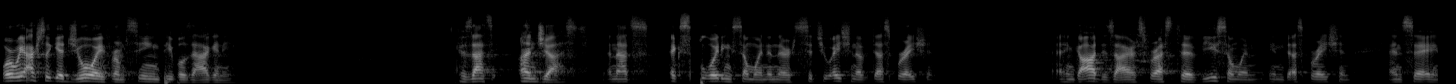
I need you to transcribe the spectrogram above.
where we actually get joy from seeing people's agony because that's unjust and that's exploiting someone in their situation of desperation. And God desires for us to view someone in desperation and say,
